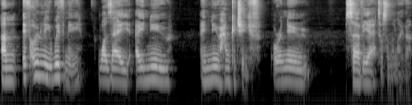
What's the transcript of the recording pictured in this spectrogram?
Um, if only with me was a, a new a new handkerchief or a new serviette or something like that.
